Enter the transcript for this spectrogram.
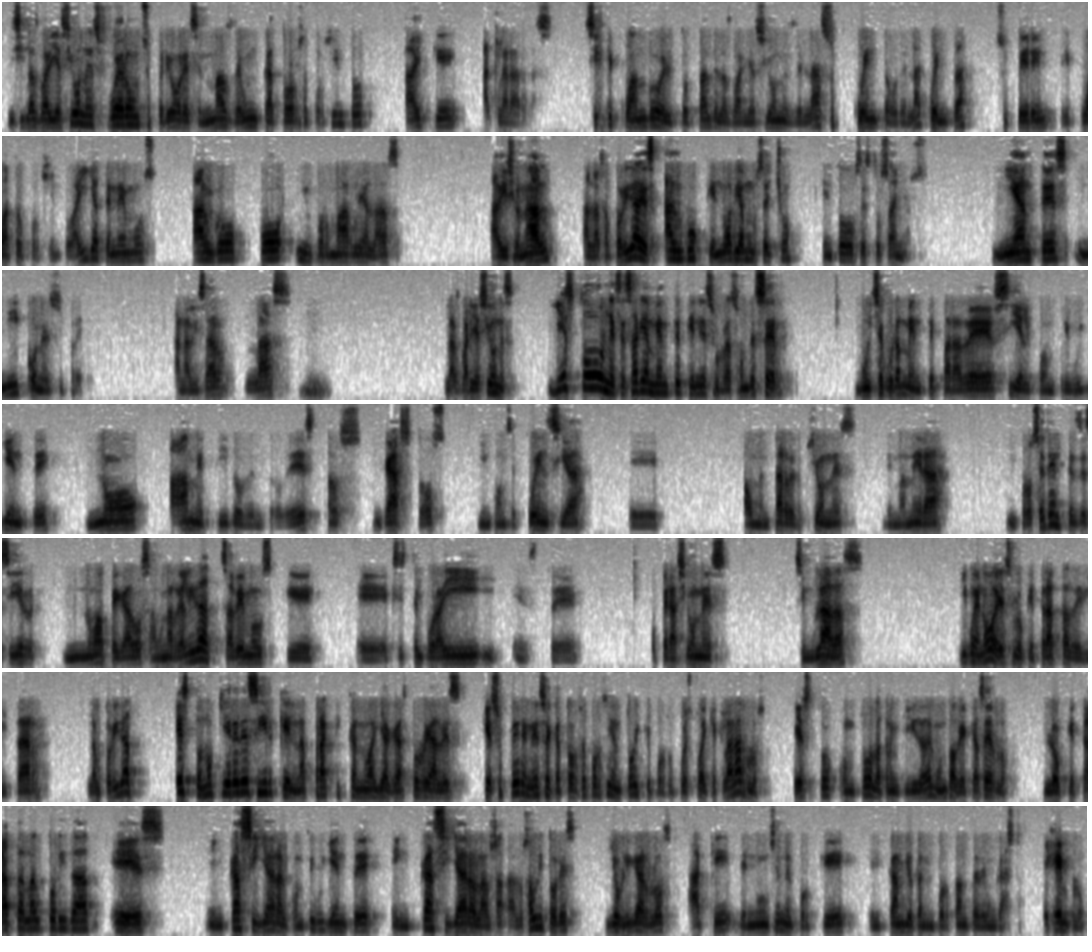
Y si las variaciones fueron superiores en más de un 14%, hay que aclararlas. Siempre y cuando el total de las variaciones de la cuenta o de la cuenta superen el 4%. Ahí ya tenemos algo por informarle a las adicional a las autoridades, algo que no habíamos hecho en todos estos años, ni antes ni con el Supremo. Analizar las, las variaciones. Y esto necesariamente tiene su razón de ser, muy seguramente para ver si el contribuyente no ha metido dentro de estos gastos y en consecuencia eh, aumentar deducciones de manera improcedente, es decir, no apegados a una realidad. Sabemos que eh, existen por ahí este, operaciones simuladas Y bueno, es lo que trata de evitar la autoridad. Esto no quiere decir que en la práctica no haya gastos reales que superen ese 14% y que por supuesto hay que aclararlos. Esto con toda la tranquilidad del mundo habría que hacerlo. Lo que trata la autoridad es encasillar al contribuyente, encasillar a los, auditores y obligarlos a que denuncien el por qué el cambio tan importante de un gasto. Ejemplo,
